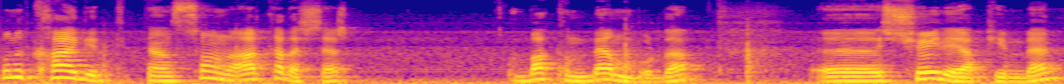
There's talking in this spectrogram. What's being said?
Bunu kaydettikten sonra arkadaşlar bakın ben burada e, şöyle yapayım ben.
